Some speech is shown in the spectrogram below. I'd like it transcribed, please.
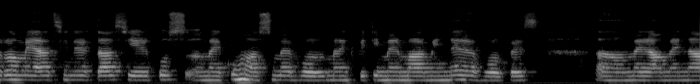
Հռոմեացիներ 12:1-ում ասում է, որ մենք պիտի մեր մարմինները որպես մեր ամենա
